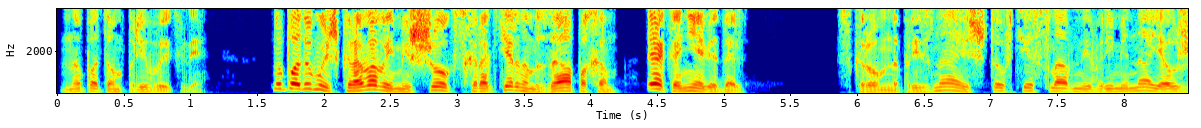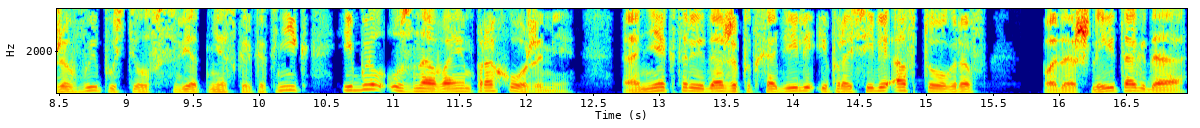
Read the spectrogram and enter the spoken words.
но потом привыкли. Ну, подумаешь, кровавый мешок с характерным запахом. Эко-невидаль. Скромно признаюсь, что в те славные времена я уже выпустил в свет несколько книг и был узнаваем прохожими, а некоторые даже подходили и просили автограф, Подошли тогда,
